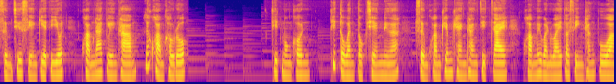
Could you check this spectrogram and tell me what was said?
เสริมชื่อเสียงเกียรติยศ ความน่าเกรงขาม และความเคารพ ทิศมงคล ทิศตะวันตกเฉียงเหนือ เสริมความเข้มแข็งทางจิตใจ ความไม่หวั่นไหวต่อสิ่งทั้งปวง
